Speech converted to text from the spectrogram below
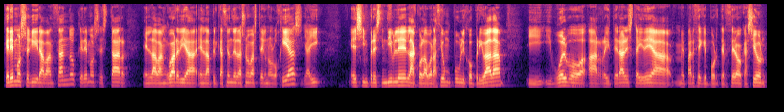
Queremos seguir avanzando, queremos estar en la vanguardia en la aplicación de las nuevas tecnologías y ahí es imprescindible la colaboración público-privada y, vuelvo a reiterar esta idea, me parece que por tercera ocasión,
